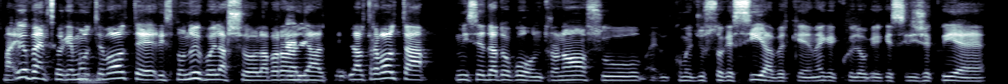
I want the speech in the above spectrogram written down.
Ma io penso che molte volte rispondo io, poi lascio la parola agli altri. L'altra volta mi si è dato contro, no? Su eh, come giusto che sia, perché non è che quello che, che si dice qui è.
